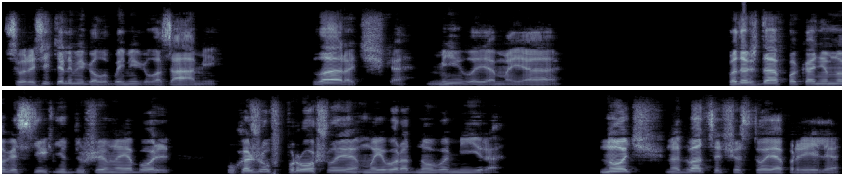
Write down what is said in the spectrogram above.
с выразительными голубыми глазами. Ларочка, милая моя. Подождав, пока немного стихнет душевная боль, ухожу в прошлое моего родного мира. Ночь на 26 апреля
